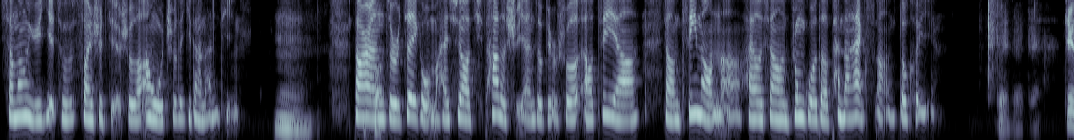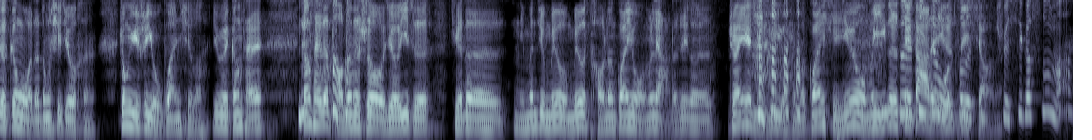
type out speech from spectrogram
相当于也就算是解释了暗物质的一大难题。嗯当然，就是这个我们还需要其他的实验，就比如说 LZ 啊，像 Xenon 啊，还有像中国的 Panda X 啊，都可以。对对对，这个跟我的东西就很，终于是有关系了。因为刚才刚才在讨论的时候，我就一直觉得你们就没有没有讨论关于我们俩的这个专业领域有什么关系，因为我们一个是最大的，一个最小的。是是希格斯嘛。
